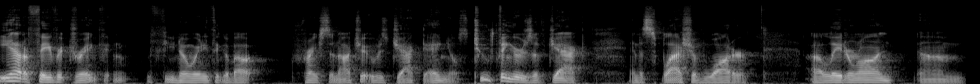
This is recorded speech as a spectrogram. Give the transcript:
He had a favorite drink, and if you know anything about Frank Sinatra, it was Jack Daniels. Two fingers of Jack and a splash of water. Uh, later on, um,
